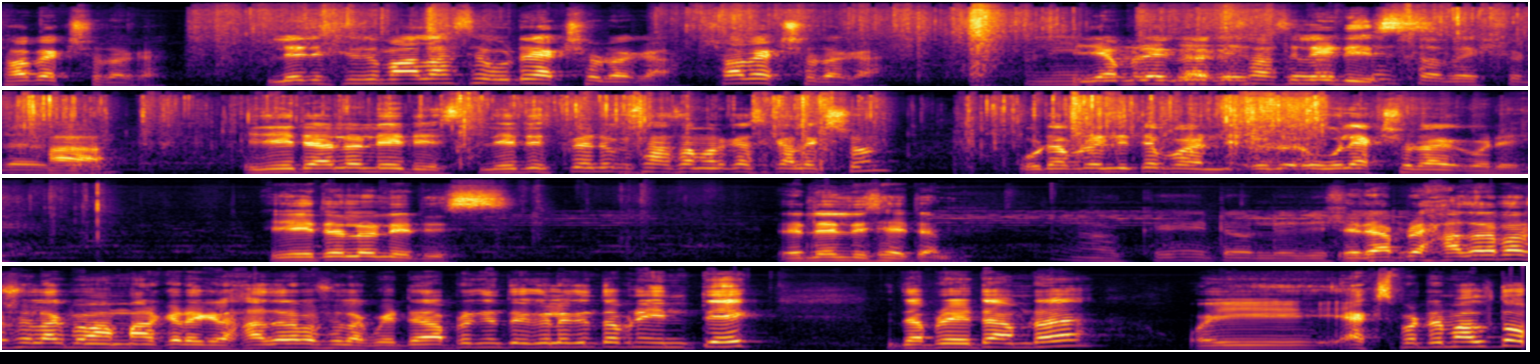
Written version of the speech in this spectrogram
সব একশো টাকা। লেডিস কিছু মাল আছে ওটা একশো টাকা সব একশো টাকা। মানে এই যে আপনার এগুলো কিছু আছে লেডিস সব 100 টাকা হ্যাঁ। এই যে এটা হলো লেডিস লেডিস পেন কিছু আছে আমার কাছে কালেকশন ওটা আপনি নিতে পারেন ওগুলো একশো টাকা করে। এই এটা হলো লেডিস এটা লেডিস আইটেম ওকে এটা লেডিস এটা আপনি হাজার বারোশো লাগবে মার্কেটে গেলে হাজার বারোশো লাগবে। এটা আপনি কিন্তু এগুলো কিন্তু আপনি ইনটেক আপনি এটা আমরা ওই এক্সপার্টের মাল তো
